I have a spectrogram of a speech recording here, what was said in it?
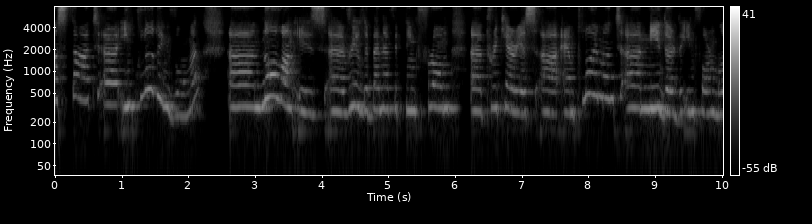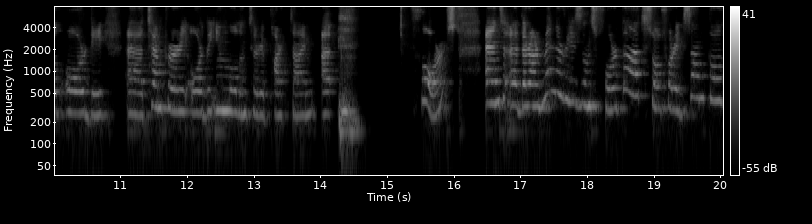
us that, uh, including women, uh, no one is uh, really benefiting from uh, precarious uh, employment, uh, neither the informal or the temporary or the involuntary part-time forms. And uh, there are many reasons for that. So for example,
